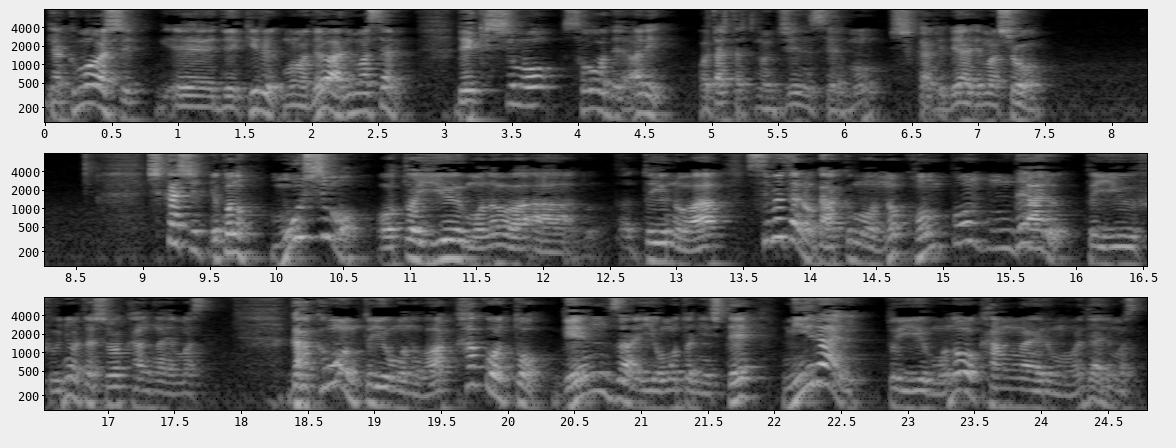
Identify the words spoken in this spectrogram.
逆回しできるものではありません。歴史もそうであり、私たちの人生もしっかりでありましょう。しかし、このもしもというものは、というのは、すべての学問の根本であるというふうに私は考えます。学問というものは過去と現在をもとにして未来というものを考えるものであります。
